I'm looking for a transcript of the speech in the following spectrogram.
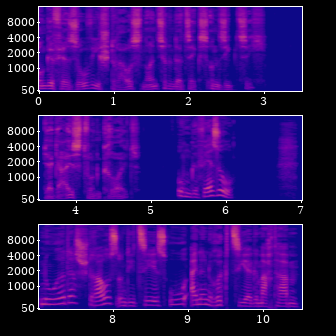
Ungefähr so wie Strauß 1976? Der Geist von Kreuth? Ungefähr so. Nur, dass Strauß und die CSU einen Rückzieher gemacht haben.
